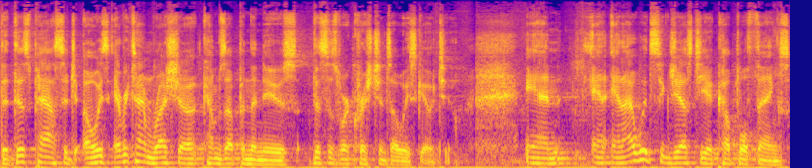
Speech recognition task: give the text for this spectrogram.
that this passage always every time Russia comes up in the news, this is where Christians always go to. And and, and I would suggest to you a couple things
